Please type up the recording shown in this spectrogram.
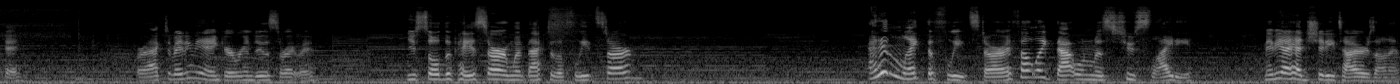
Okay. We're activating the anchor. We're gonna do this the right way. You sold the Paystar and went back to the Fleetstar? I didn't like the Fleetstar. I felt like that one was too slidey. Maybe I had shitty tires on it.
